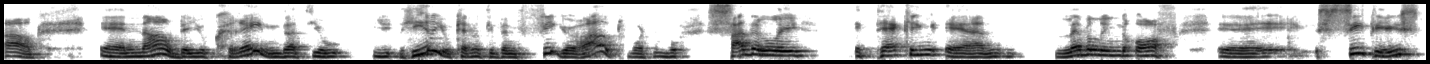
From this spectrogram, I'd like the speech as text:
part. And now the Ukraine that you, you here you cannot even figure out what suddenly attacking and leveling off uh, cities,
